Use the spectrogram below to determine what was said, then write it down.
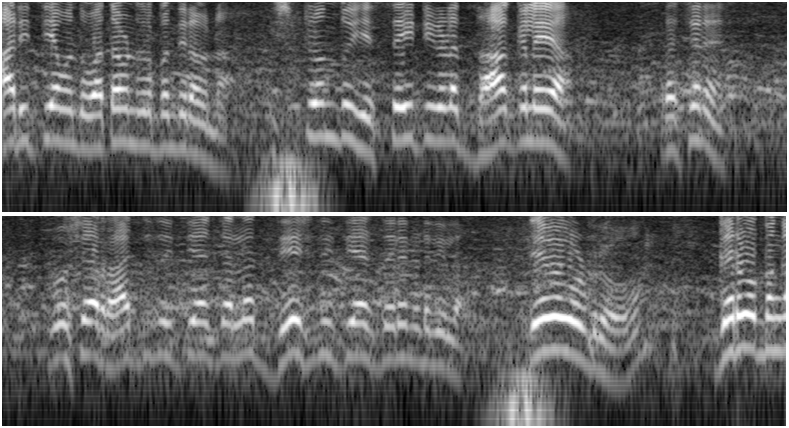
ಆ ರೀತಿಯ ಒಂದು ವಾತಾವರಣದಲ್ಲಿ ಬಂದಿರೋವನ್ನ ಇಷ್ಟೊಂದು ಎಸ್ ಐ ಟಿಗಳ ದಾಖಲೆಯ ರಚನೆ ಬಹುಶಃ ರಾಜ್ಯದ ಇತಿಹಾಸದಲ್ಲ ದೇಶದ ಇತಿಹಾಸದಲ್ಲೇ ನಡೆದಿಲ್ಲ. ದೇವೇಗೌಡರು ಗರ್ವಭಂಗ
